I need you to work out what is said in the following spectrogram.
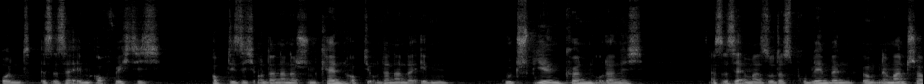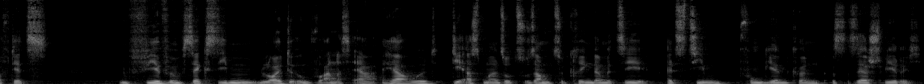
Und es ist ja eben auch wichtig, ob die sich untereinander schon kennen, ob die untereinander eben gut spielen können oder nicht. Das ist ja immer so das Problem, wenn irgendeine Mannschaft jetzt vier, fünf, sechs, sieben Leute irgendwo anders her herholt, die erstmal so zusammenzukriegen, damit sie als Team fungieren können, ist sehr schwierig.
